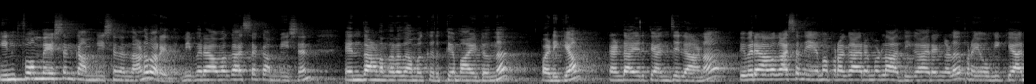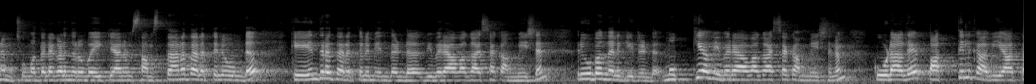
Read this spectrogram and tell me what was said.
ഇൻഫോർമേഷൻ കമ്മീഷൻ എന്നാണ് പറയുന്നത്. വിവരാവകാശ കമ്മീഷൻ എന്താണെന്നുള്ളത് നമുക്ക് കൃത്യമായിട്ടൊന്ന് പഠിക്കാം. രണ്ടായിരത്തി അഞ്ചിലാണ് വിവരാവകാശ നിയമപ്രകാരമുള്ള അധികാരങ്ങൾ പ്രയോഗിക്കാനും ചുമതലകൾ നിർവഹിക്കാനും സംസ്ഥാന തലത്തിലും ഉണ്ട്. കേന്ദ്ര തലത്തിലും എന്തുണ്ട്? വിവരാവകാശ കമ്മീഷൻ രൂപം നൽകിയിട്ടുണ്ട്. മുഖ്യ വിവരാവകാശ കമ്മീഷനും കൂടാതെ പത്തിൽ കവിയാത്ത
